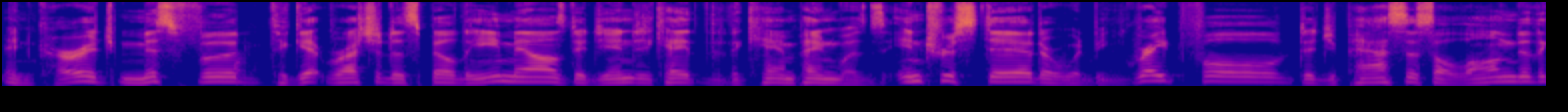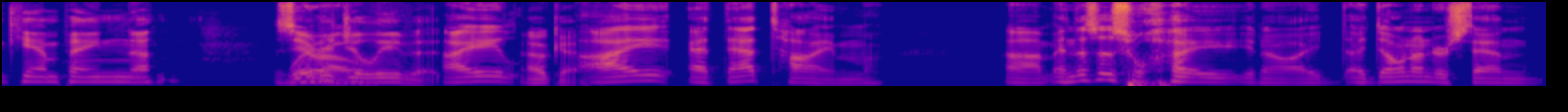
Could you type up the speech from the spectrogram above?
encourage Miss Food to get Russia to spill the emails? Did you indicate that the campaign was interested or would be grateful? Did you pass this along to the campaign? Nothing? Where did you leave it? I Okay. I at that time, um, and this is why you know I I don't understand.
